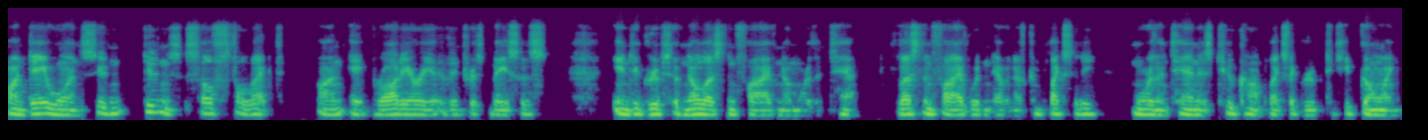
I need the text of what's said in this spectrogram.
on day one, student, students self-select on a broad area of interest basis into groups of no less than five, no more than 10. Less than five wouldn't have enough complexity. More than 10 is too complex a group to keep going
